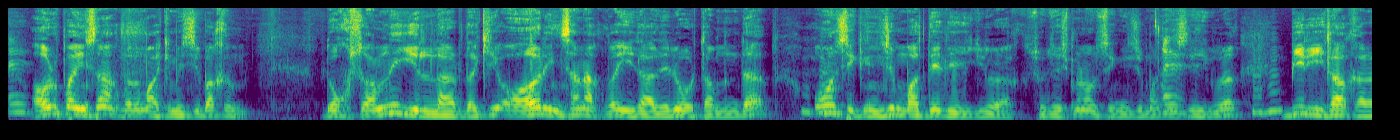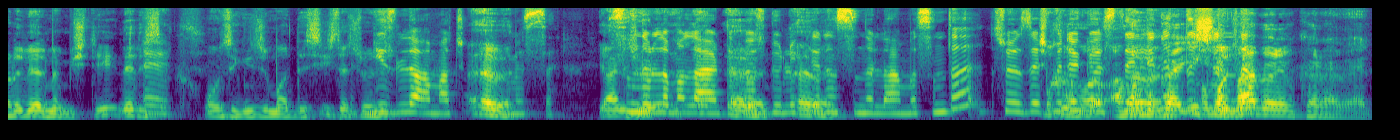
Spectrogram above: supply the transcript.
Evet. Avrupa İnsan Hakları Mahkemesi bakın 90'lı yıllardaki ağır insan hakları ihlalleri ortamında 18. maddeyle ilgili olarak sözleşmenin 18. maddesiyle ilgili olarak bir ihlal kararı vermemişti. Nedir Evet. 18. maddesi? işte sözleşme. Gizli amaç Evet. Yani Sınırlamalarda, evet, özgürlüklerin evet. sınırlanmasında sözleşmede Bakın gösterilenin ilk dışında. defa böyle bir karar verdi.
